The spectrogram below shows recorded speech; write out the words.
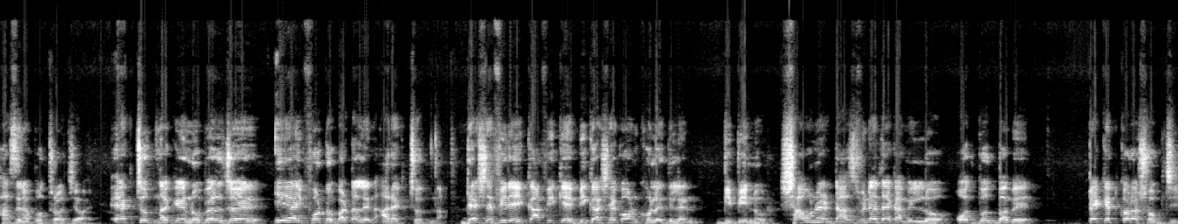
হাসিনা পুত্র জয়। এক চোদনাকে নোবেল জয়ের এআই ফটো পাঠালেন আর এক চোদনা। দেশে ফিরে কাফিকে বিকাশ অ্যাকাউন্ট খুলে দিলেন বিপি নূর। শাওনের ডাস্টবিনে দেখা মিলল অদ্ভুতভাবে প্যাকেট করা সবজি।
